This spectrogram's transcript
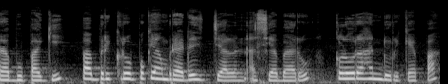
Rabu pagi, pabrik kerupuk yang berada di Jalan Asia Baru, Kelurahan Durikepa,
